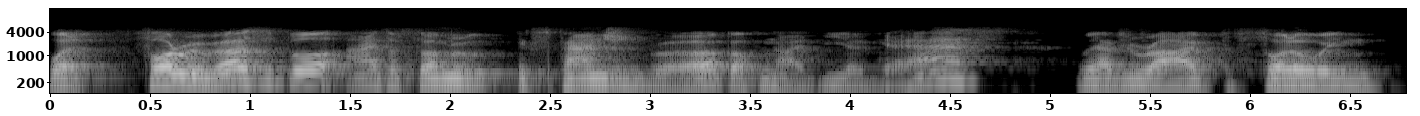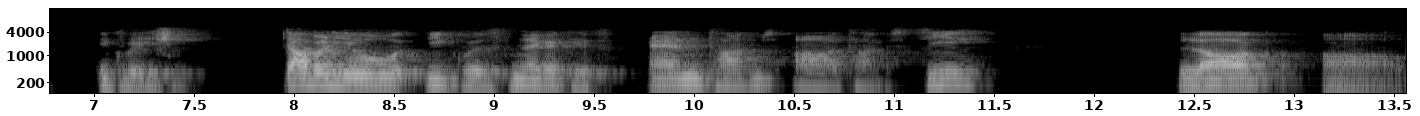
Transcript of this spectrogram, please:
Well, for reversible isothermal expansion work of an ideal gas, we have derived the following equation. W equals negative n times R times T log of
